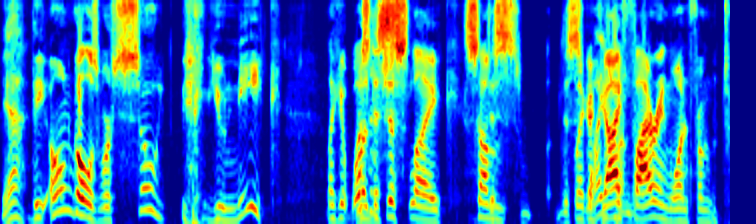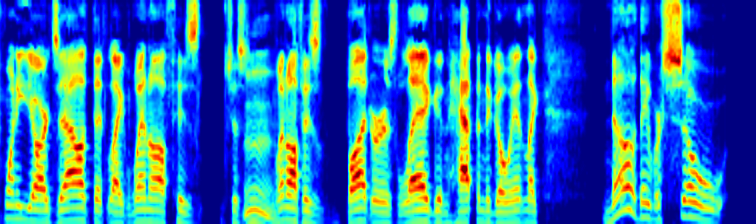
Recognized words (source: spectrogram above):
yeah. the own goals were so unique. Like it wasn't this- just like some the s- the like a guy the- firing one from 20 yards out that like went off his just Mm. went off his butt or his leg and happened to go in like no they were so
